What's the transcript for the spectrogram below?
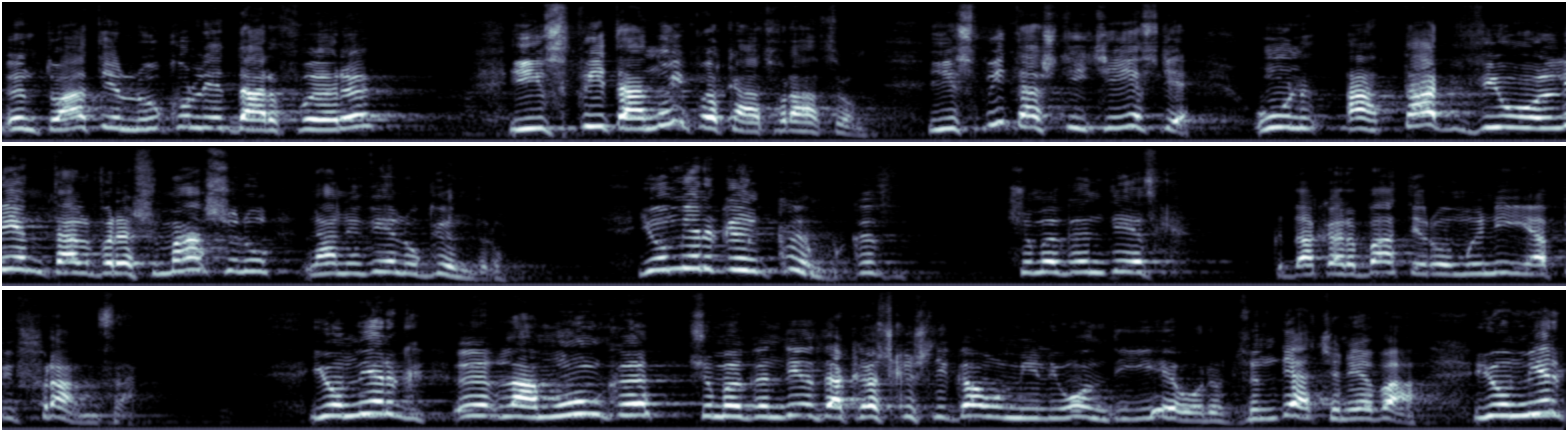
în toate lucrurile, dar fără Ispita nu-i păcat, fraților. Ispita știi ce este? Un atac violent al vrășmașului la nivelul gândului. Eu merg în câmp că, și mă gândesc că dacă ar bate România pe Franța, eu merg ă, la muncă și mă gândesc dacă aș câștiga un milion de euro, gândea cineva. Eu merg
